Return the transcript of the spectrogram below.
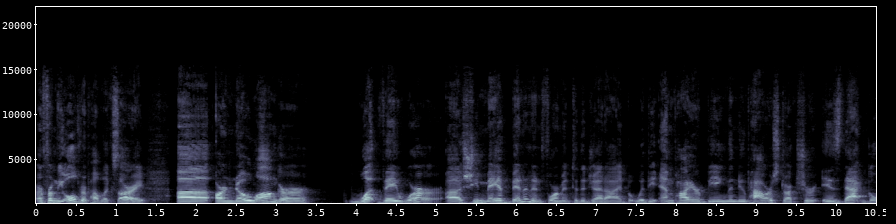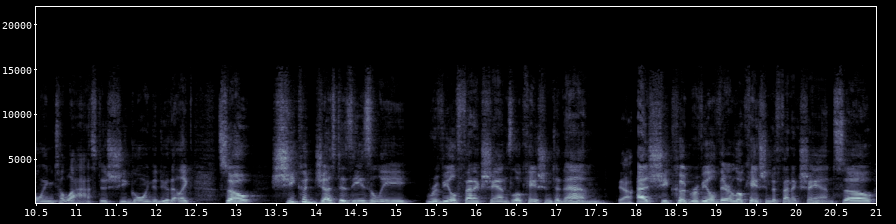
or from the old republic sorry uh, are no longer what they were. Uh, she may have been an informant to the Jedi, but with the Empire being the new power structure, is that going to last? Is she going to do that? Like, so she could just as easily reveal Fennec Shand's location to them Yeah. as she could reveal their location to Fennec Shan. So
